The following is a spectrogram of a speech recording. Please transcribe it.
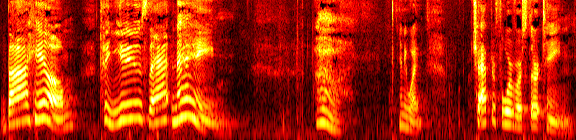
by him to use that name. Oh. anyway, chapter 4, verse 13.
